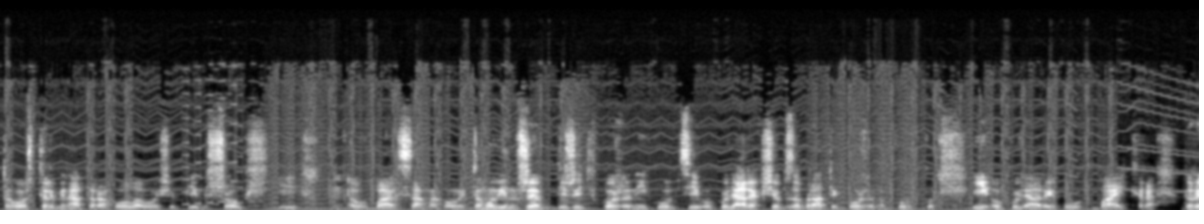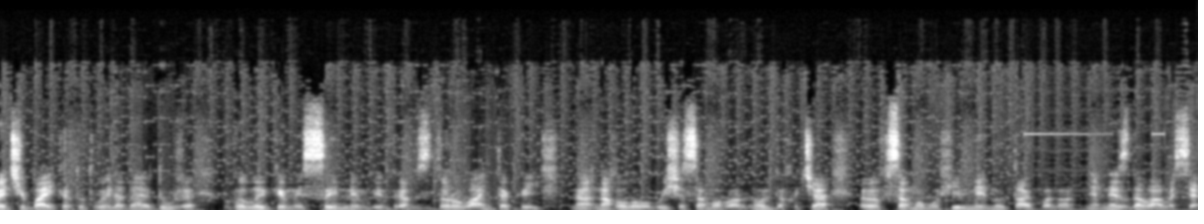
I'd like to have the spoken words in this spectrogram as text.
того ж термінатора голову, щоб він йшов і в бар саме голий. Тому він вже біжить в кожаній куртці і в окулярах, щоб забрати кожану куртку і окуляри у байкера. До речі, байкер тут виглядає дуже великим і сильним. Він прям здоровань такий на, на голову вище самого Арнольда. Хоча е, в самому фільмі ну так воно не, здавалося.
